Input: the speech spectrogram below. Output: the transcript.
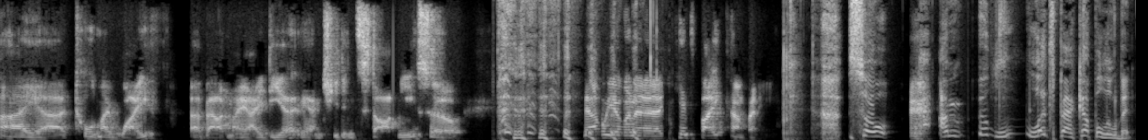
I uh, told my wife about my idea, and she didn't stop me. So now we own a kids bike company. So I'm let's back up a little bit.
